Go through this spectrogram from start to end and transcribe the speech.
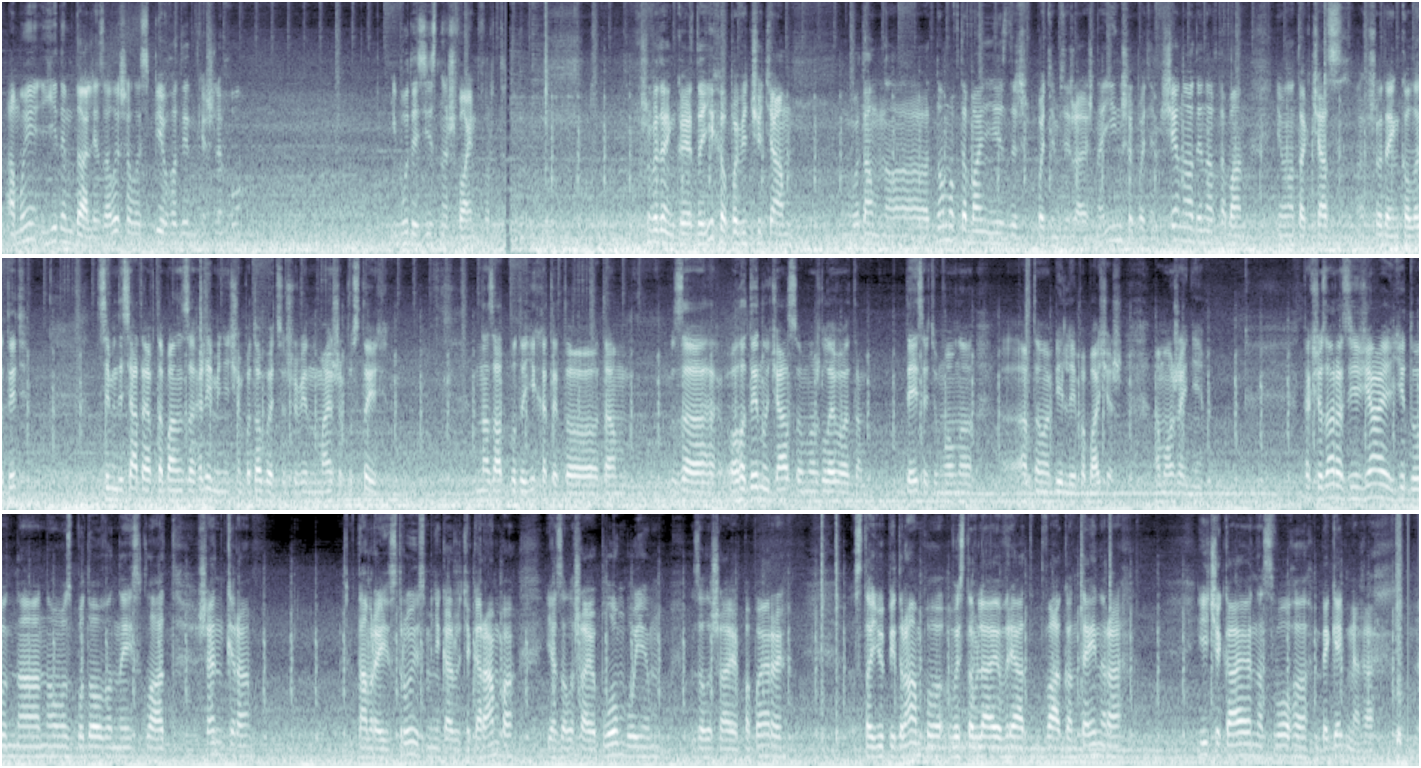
А ми їдемо далі. Залишилось півгодинки шляху. І буде з'їзд Швайнфорд. Швиденько я доїхав по відчуттям. Бо там на одному автобані їздиш, потім з'їжджаєш на інший, потім ще на один автобан, і воно так час швиденько летить. 70-й автобан взагалі мені чим подобається, що він майже пустий. Назад буду їхати, то там за годину часу, можливо, там 10 умовно автомобілів побачиш, а може й ні. Так що зараз з'їжджаю, їду на новозбудований склад Шенкера. Там реєструюсь, мені кажуть, яка рампа. Я залишаю пломбу їм, залишаю папери, стаю під рампу, виставляю в ряд два контейнера і чекаю на свого бегегнера.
